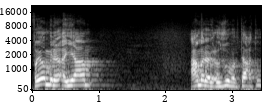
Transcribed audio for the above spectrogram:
فيوم من الأيام عمل العزومة بتاعته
